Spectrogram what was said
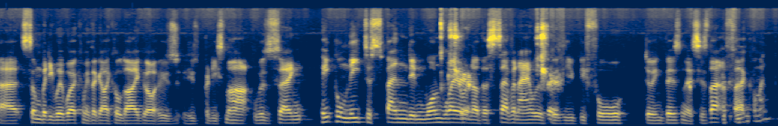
uh, somebody we're working with, a guy called Igor, who's who's pretty smart, was saying people need to spend in one way sure. or another seven hours sure. with you before doing business. Is that a fair mm-hmm. comment?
